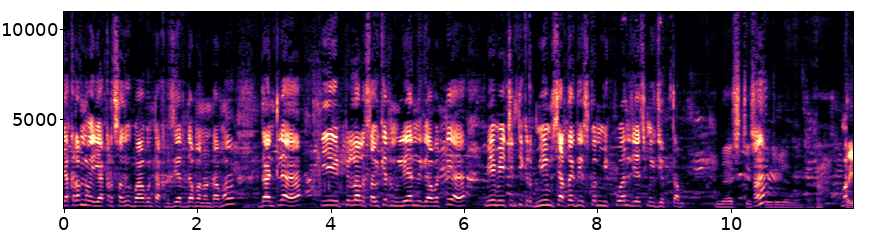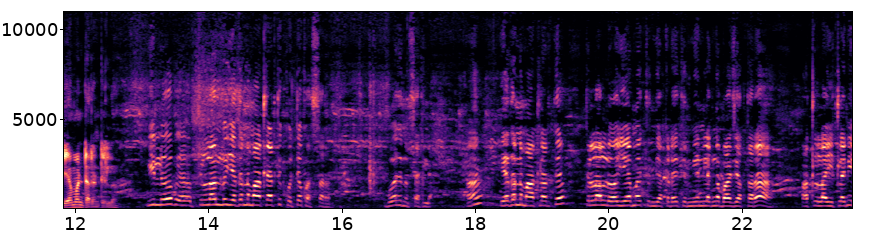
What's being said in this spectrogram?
ఎక్కడన్నా ఎక్కడ చదువు బాగుంటే అక్కడ చేద్దామని ఉండాము దాంట్లో ఈ పిల్లల సౌకర్యం లేనిది కాబట్టి మేము ఇటింటి ఇక్కడ మేము శ్రద్ధకు తీసుకొని మీకు ఫోన్ చేసి మీకు చెప్తాము ఏమంటారంటే వీళ్ళు? వీళ్ళు పిల్లలు ఏదన్నా మాట్లాడితే కొట్టేకి వస్తారంట. భోజనం సరిలే. ఆ? ఏదన్నా మాట్లాడితే పిల్లలు ఏమవుతుంది ఎక్కడైతే మీన్లంగా బాగా చేస్తారా? అట్లా ఇట్లని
